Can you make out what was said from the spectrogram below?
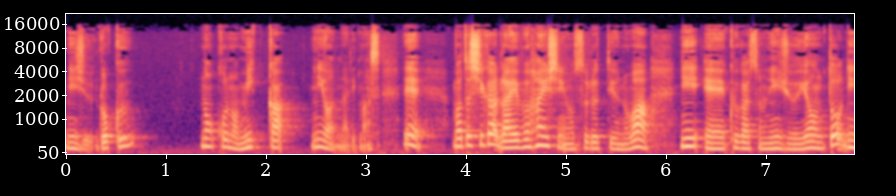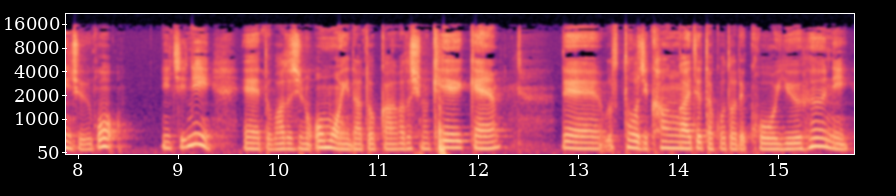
26のこの3日にはなります。で、私がライブ配信をするっていうのは、にえー、9月の24と25日に、えっ、と、私の思いだとか、私の経験、で、当時考えてたことでこういうふうに、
